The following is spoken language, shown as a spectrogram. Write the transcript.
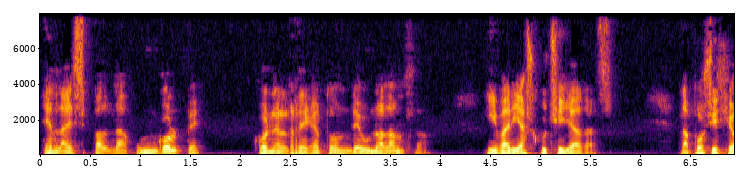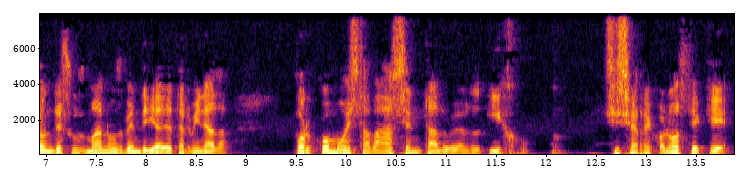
en la espalda un golpe con el regatón de una lanza y varias cuchilladas. La posición de sus manos vendría determinada por cómo estaba asentado el hijo, si se reconoce que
